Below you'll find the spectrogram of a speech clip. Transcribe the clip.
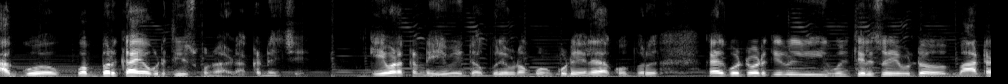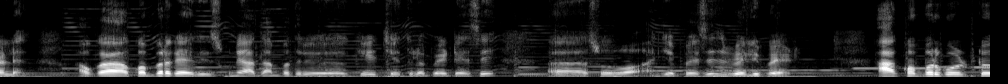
ఆ గో- కొబ్బరికాయ ఒకటి తీసుకున్నాడు అక్కడి నుంచి. ఇంకేం అడగండి ఏమి డబ్బులు ఇవ్వడం కొనుక్కోవడం ఏం లేదు. ఆ కొబ్బరికాయ కొట్టేవాడికి ఈ గురించి తెలుసు ఏమిటో మాట్లాడలేదు. ఒక కొబ్బరికాయ తీసుకుని ఆ దంపతులకి చేతిలో పెట్టేసి శుభం అని చెప్పేసి వెళ్ళిపోయాడు. ఆ కొబ్బరి కొట్టు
